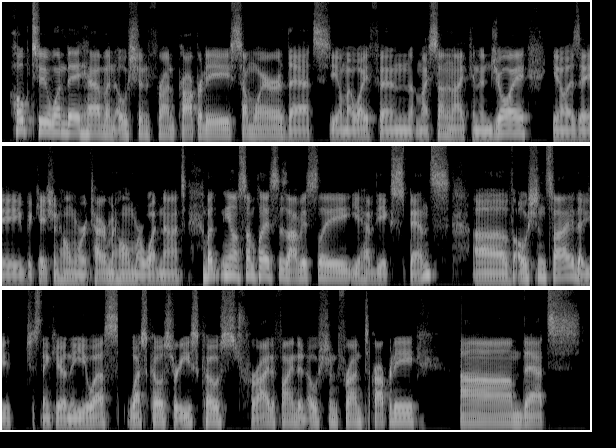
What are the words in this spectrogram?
hope to one day have an oceanfront property somewhere that you know my wife and my son and I can enjoy, you know, as a vacation home or retirement home or whatnot. But you know, some places obviously you have the expense of oceanside. You just think here in the U.S., West Coast or East Coast, try to find an oceanfront property um, that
